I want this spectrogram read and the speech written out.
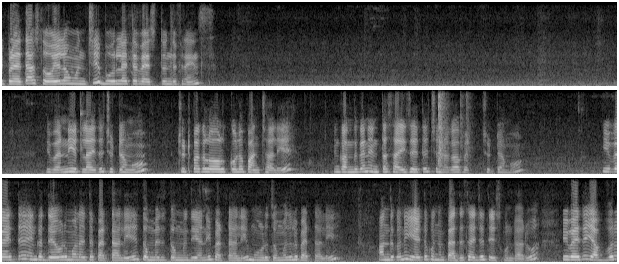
ఇప్పుడైతే ఆ సోయలో ముంచి బూరెలు అయితే వేస్తుంది ఫ్రెండ్స్. ఇవన్నీ ఇట్లా అయితే చుట్టాము. చుట్టుపక్కల వాళ్ళకి కూడా పంచాలి. ఇంకా అందుకని ఇంత సైజ్ అయితే చిన్నగా చుట్టాము. ఇవైతే ఇంకా దేవుడి మొలైతే పెట్టాలి. తొమ్మిది తొమ్మిది అని పెట్టాలి. మూడు తొమ్మిదిలు పెట్టాలి. అందుకని అయితే కొంచెం పెద్ద సైజే తీసుకుంటారు. ఇవైతే ఎవ్వరు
